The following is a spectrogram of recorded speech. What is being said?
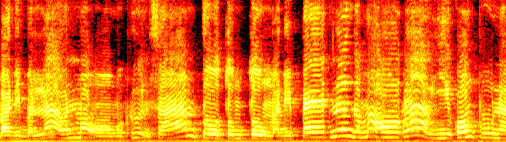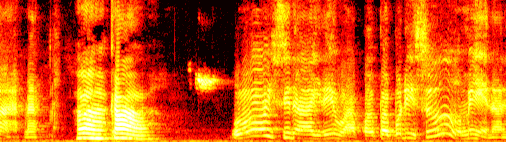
บัดนี้บัดลาวมันมาออกเมื่อคืนสามตัวตรงๆบัดนี้แปดหนึงก็มาออกลาวอีกของปูนาคนะค่ะค่ะโอ้ยสิได้เด้ว่าไปไปบ่ได้ซื้อแม่นั่น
